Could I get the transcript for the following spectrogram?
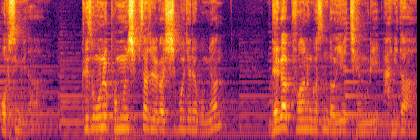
없습니다. 그래서 오늘 본문 14절과 15절에 보면 내가 구하는 것은 너희의 재물이 아니다.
